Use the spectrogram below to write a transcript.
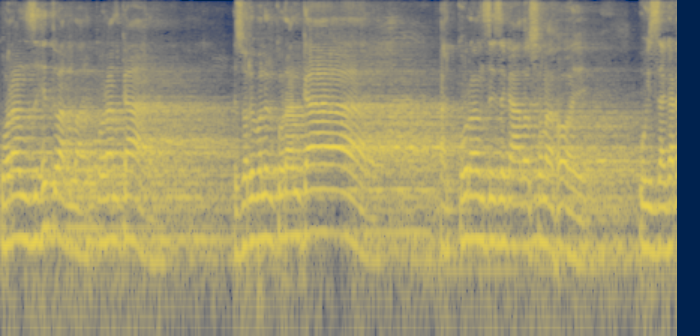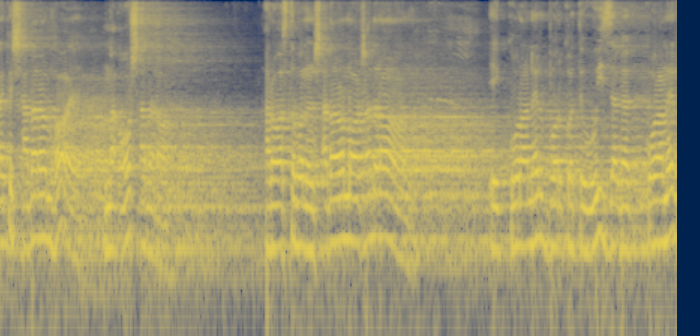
কোরআন যেহেতু আল্লাহ, কোরআন কার? জোরে বলেন, কোরআন কার? আর কোরআন যে জায়গায় আলোচনা হয়, ওই জায়গাটাকে সাধারণ হয় না অসাধারণ? আরও আসতে বলেন, সাধারণ অসাধারণ? এই কোরআনের বরকতে, ওই জায়গা, কোরআনের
